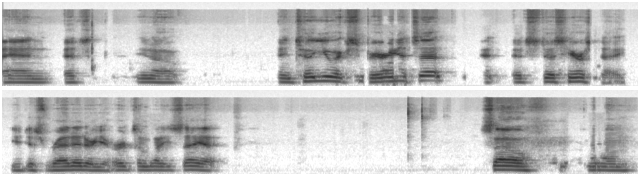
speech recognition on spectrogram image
And it's, you know, until you experience it, it it's just hearsay. You just read it or you heard somebody say it. So, um,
